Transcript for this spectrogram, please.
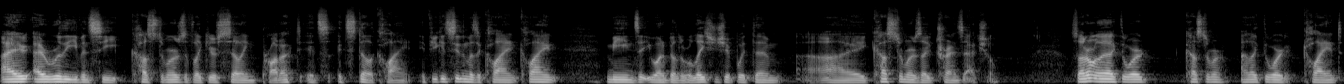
I, I really even see customers if like you're selling product, it's it's still a client. If you can see them as a client, client means that you want to build a relationship with them. Uh, customer is like transactional. So I don't really like the word customer. I like the word client.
